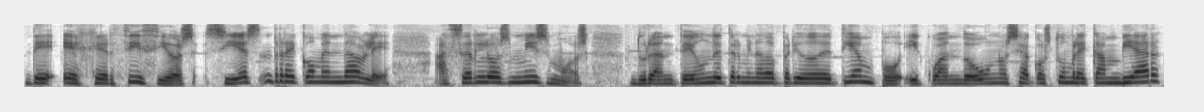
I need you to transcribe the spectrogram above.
de ejercicios. Si es recomendable hacer los mismos durante un determinado periodo de tiempo y cuando uno se acostumbre cambiar,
